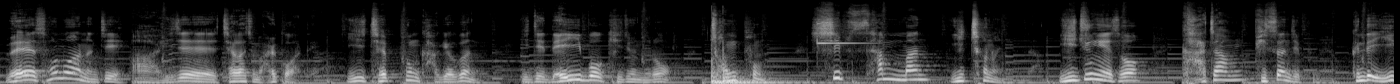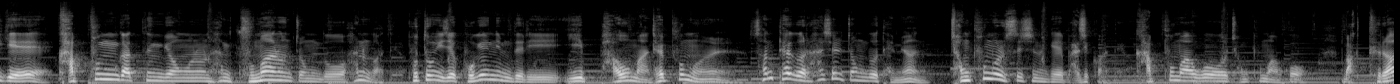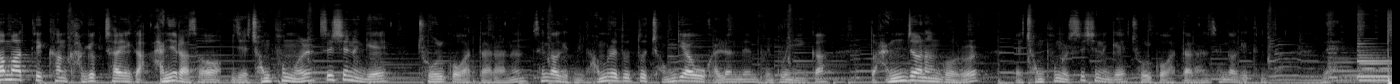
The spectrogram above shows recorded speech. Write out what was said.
왜 선호하는지, 아, 이제 제가 좀 알 것 같아요. 이 제품 가격은 이제 네이버 기준으로 정품 13만 2천 원입니다. 이 중에서 가장 비싼 제품이에요. 근데 이게 가품 같은 경우는 한 9만 원 정도 하는 것 같아요. 보통 이제 고객님들이 이 바우만 제품을 선택을 하실 정도 되면 정품을 쓰시는 게 맞을 것 같아요. 가품하고 정품하고 막 드라마틱한 가격 차이가 아니라서 이제 정품을 쓰시는 게 좋을 것 같다라는 생각이 듭니다. 아무래도 또 전기하고 관련된 부분이니까 또 안전한 거를 정품을 쓰시는 게 좋을 것 같다라는 생각이 듭니다. 네.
